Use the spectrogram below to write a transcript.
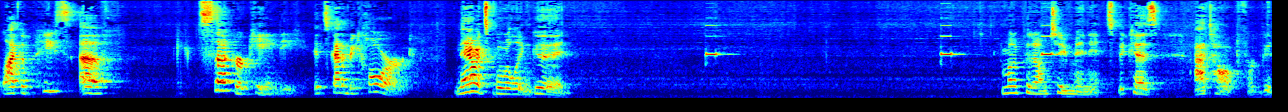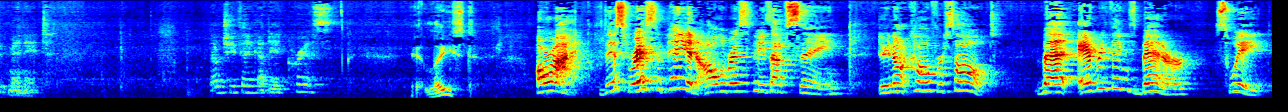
like a piece of sucker candy. It's got to be hard. Now it's boiling good. I'm going to put on two minutes because I talked for a good minute. Don't you think I did, Chris? At least. All right, this recipe and all the recipes I've seen do not call for salt, but everything's better sweet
